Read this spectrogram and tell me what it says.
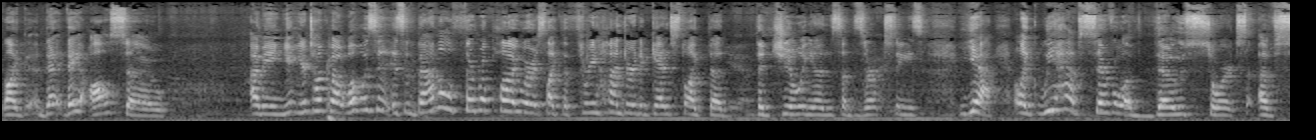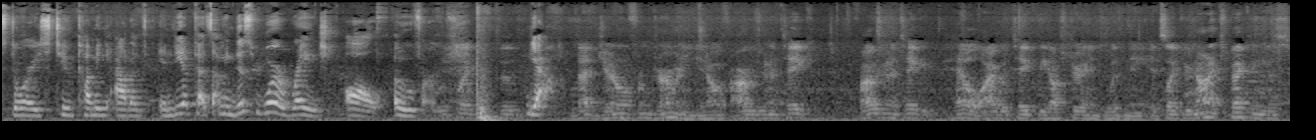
like that. They also I mean, you- you're talking about what was it? Is it the Battle of Thermopylae where it's like the 300 against like the the Julians of Xerxes? Yeah, like we have several of those sorts of stories too coming out of India because I mean this war raged all over. It was like the, Yeah, that general from Germany. You know, if I was gonna take, if I was gonna take hell, I would take the Australians with me. It's like you're not expecting this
